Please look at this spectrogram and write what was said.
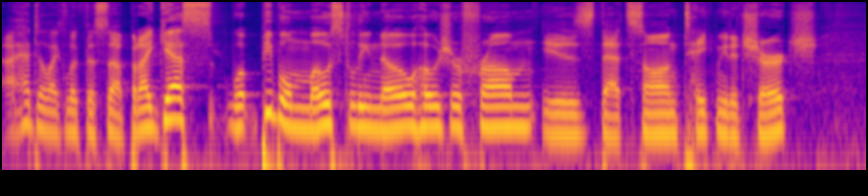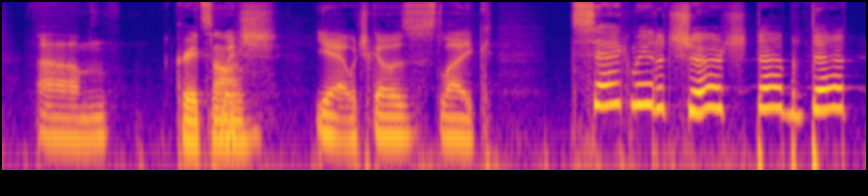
I had to like look this up, but I guess what people mostly know Hozier from is that song "Take Me to Church." Um, Great song. Which, yeah, which goes like. Take me to church. It's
